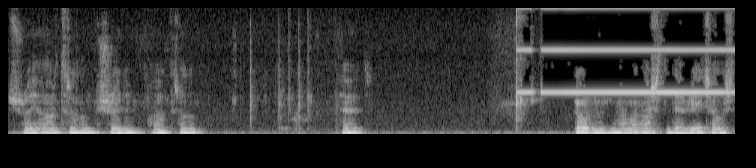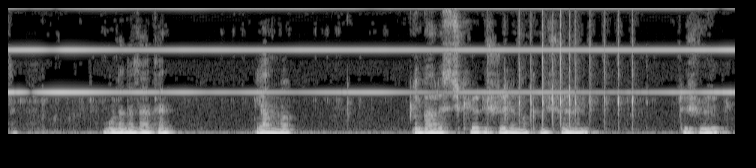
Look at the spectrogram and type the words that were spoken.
Şurayı artıralım, düşürelim, artıralım. Evet. Gördünüz mü? Hemen açtı devreyi çalıştı. Burada da zaten yanma ibaresi çıkıyor. Düşürelim bakın düşürelim. Düşürdük.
